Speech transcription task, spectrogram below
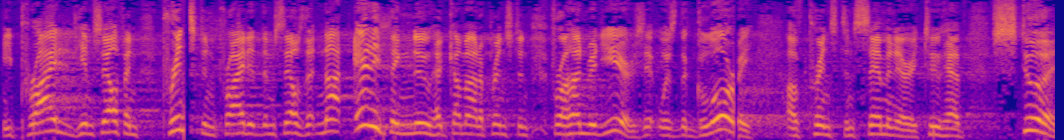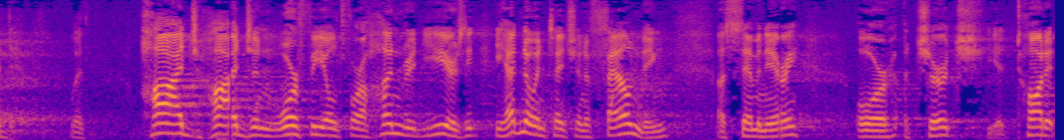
He prided himself, and Princeton prided themselves that not anything new had come out of Princeton for a hundred years. It was the glory of Princeton Seminary to have stood with Hodge, Hodge, and Warfield for a hundred years. He, he had no intention of founding a seminary or a church. He had taught at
